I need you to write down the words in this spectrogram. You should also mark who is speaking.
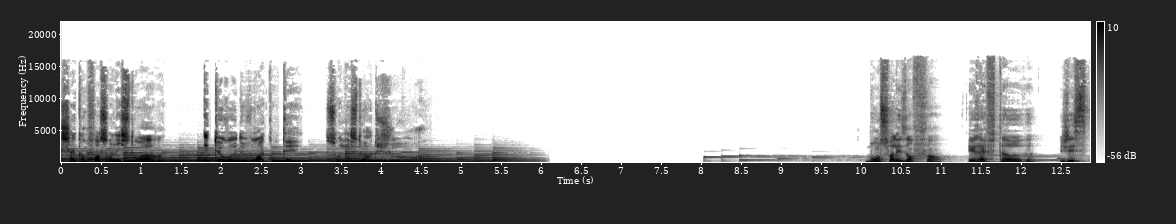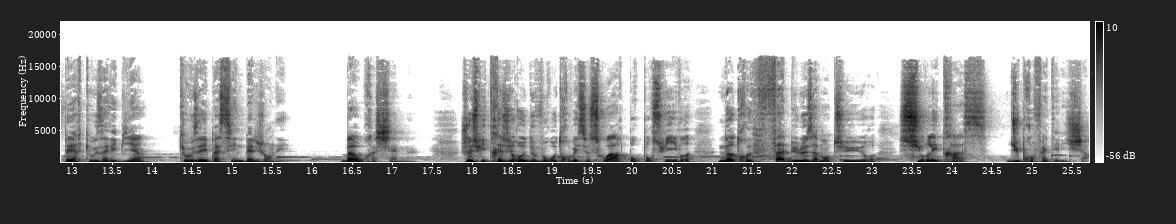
Speaker 1: Chaque enfant son histoire est heureux de vous raconter son histoire du jour.
Speaker 2: Bonsoir les enfants et Reftov, j'espère que vous allez bien, que vous avez passé une belle journée. Baou Hashem. Je suis très heureux de vous retrouver ce soir pour poursuivre notre fabuleuse aventure sur les traces du prophète Elisha.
